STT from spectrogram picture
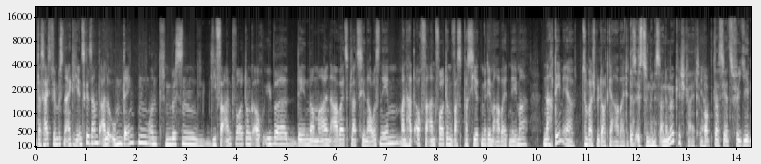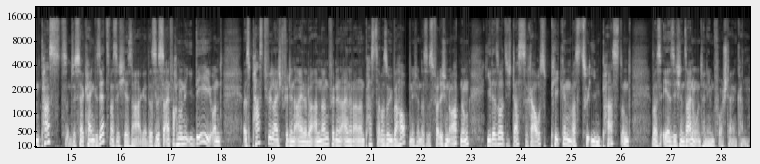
Das heißt, wir müssen eigentlich insgesamt alle umdenken und müssen die Verantwortung auch über den normalen Arbeitsplatz hinausnehmen. Man hat auch Verantwortung, was passiert mit dem Arbeitnehmer, nachdem er zum Beispiel dort gearbeitet Es hat. ist zumindest eine Möglichkeit. Ja. Ob das jetzt für jeden passt, das ist ja kein Gesetz, was ich hier sage. Das ist einfach nur eine Idee und es passt vielleicht für den einen oder anderen, für den einen oder anderen passt es aber so überhaupt nicht und das ist völlig in Ordnung. Jeder soll sich das rauspicken, was zu ihm passt und was er sich in seinem Unternehmen vorstellen kann.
